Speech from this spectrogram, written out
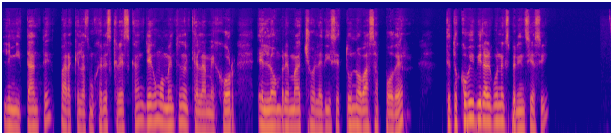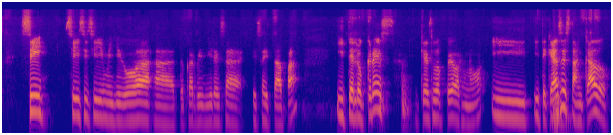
limitante para que las mujeres crezcan. Llega un momento en el que a lo mejor el hombre macho le dice, tú no vas a poder. ¿Te tocó vivir alguna experiencia así? Sí, sí, sí, sí, me llegó a, tocar vivir esa, esa, etapa y te lo crees, que es lo peor, ¿no? Y, te quedas estancado,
